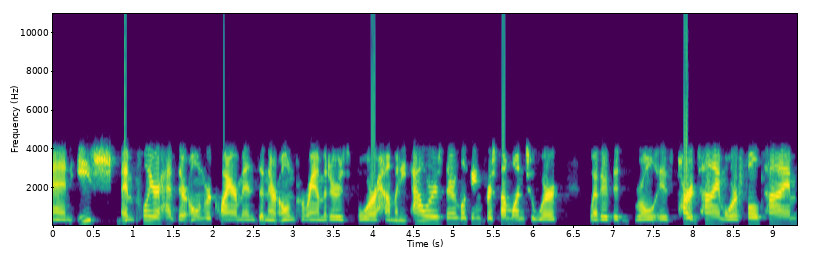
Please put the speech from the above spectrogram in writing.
And each employer has their own requirements and their own parameters for how many hours they're looking for someone to work whether the role is part time or full time,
